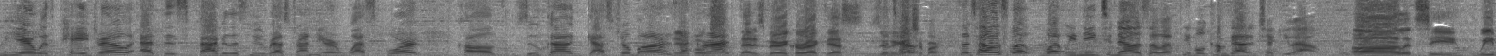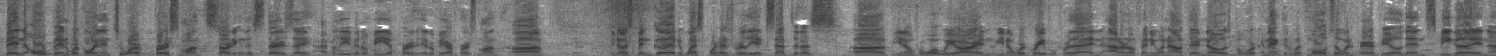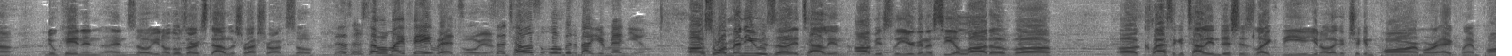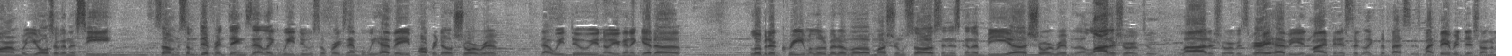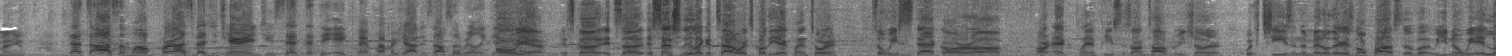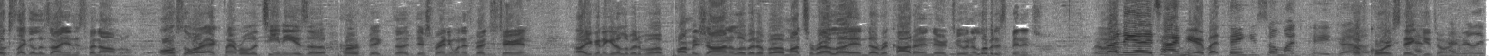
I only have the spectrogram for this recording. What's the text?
I'm here with Pedro at this fabulous new restaurant here in Westport called Zucca Gastro Bar. Is Hey, that folks, correct? That is very correct. Yes, Zucca so tell, Gastro Bar. So tell us what, what we need to know so that people come down and check you out. Uh, let's see. We've been open. We're going into our first month starting this Thursday. I believe it'll be a first. It'll be our first month. Uh, you know, it's been good. Westport has really accepted us. Uh, you know, for what we are, and you know, we're grateful for that. And I don't know if anyone out there knows, but we're connected with Molto in Fairfield and Spiga in uh, New Canaan, and so you know, those are established restaurants. So. Those are some of my favorites. Oh, yeah. So tell us a little bit about your menu. Uh, so our menu is uh, Italian. Obviously, you're gonna see a lot of uh, uh, classic Italian dishes like the you know like a chicken parm or eggplant parm, but you're also gonna see some some different things that like we do. So for example, we have a pappardelle short rib that we do. You know, you're gonna get a little bit of cream, a little bit of a mushroom sauce, and it's gonna be a short rib, a lot of short rib too, a lot of short rib. It's very heavy in my opinion. It's like the best. It's my favorite dish on the menu. That's awesome. Well, for us vegetarians, you said that the eggplant parmesan is also really good. Oh right? yeah, it's got it's uh, essentially like a tower. It's called the eggplant tower. So we stack our uh, our eggplant pieces on top of each other with cheese in the middle. There is no pasta, but you know we, it looks like a lasagna and it's phenomenal. Also, our eggplant rollatini is a perfect uh, dish for anyone that's vegetarian. Uh, you're gonna get a little bit of a parmesan, a little bit of a mozzarella, and uh, ricotta in there too, and a little bit of spinach. We're running out of time here, but thank you so much, Pedro. Of course. Thank I- you, Toni.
